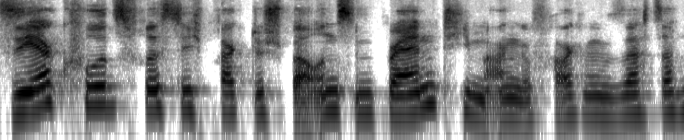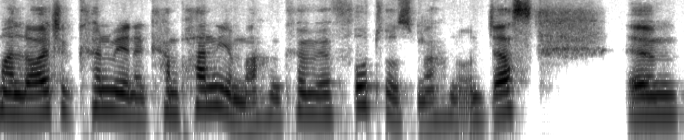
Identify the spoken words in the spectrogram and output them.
sehr kurzfristig praktisch bei uns im Brandteam angefragt und gesagt, sag mal, Leute, können wir eine Kampagne machen, können wir Fotos machen? Und das ähm,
